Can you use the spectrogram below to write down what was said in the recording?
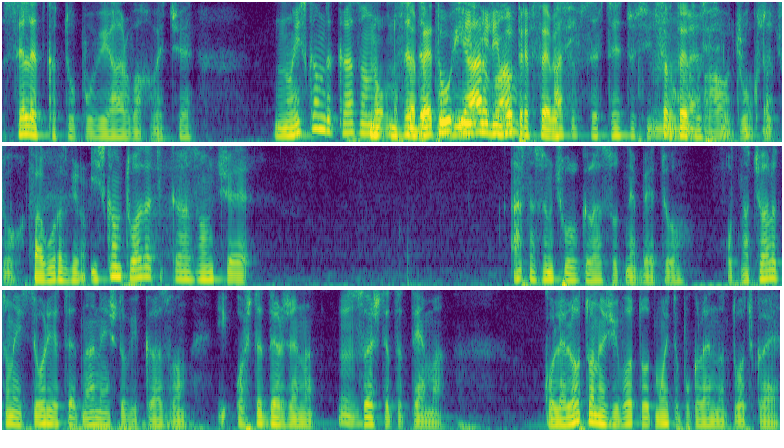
след като повярвах вече. Но искам да казвам, Но- но за небето да повярвам, или вътре в себе си? Аз в сърцето си В сърцето чух, си право, си чул, тук се чух. Това го разбирам. Искам това да ти казвам, че аз не съм чул глас от небето. От началото на историята една нещо ви казвам и още държа на същата тема. Колелото на живота от моята поколенна точка е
